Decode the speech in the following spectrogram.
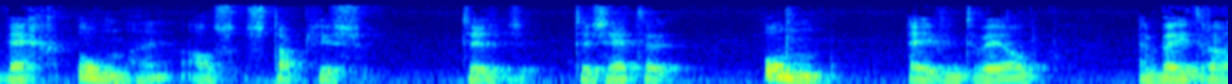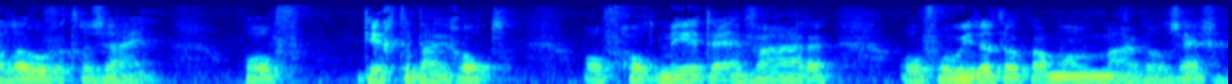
weg om, hè, als stapjes te, te zetten om eventueel een betere gelover te zijn. Of dichter bij God, of God meer te ervaren, of hoe je dat ook allemaal maar wil zeggen.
